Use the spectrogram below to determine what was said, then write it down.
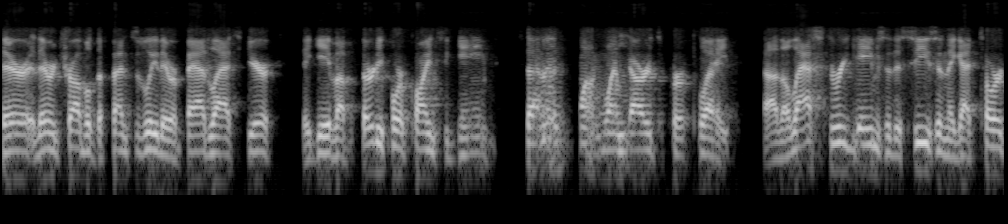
they're they're in trouble defensively. They were bad last year. They gave up 34 points a game, 7.1 yards per play. Uh, the last three games of the season, they got torched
